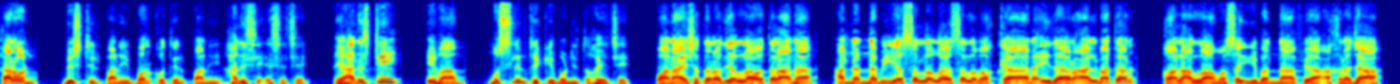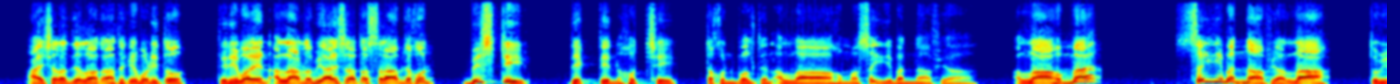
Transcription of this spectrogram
কারণ বৃষ্টির পানি বরকতের পানি হাদিসে এসেছে এই হাদিসটি ইমাম মুসলিম থেকে বর্ণিত হয়েছে وعن عائشة رضي الله تعالى عنها أن النبي صلى الله عليه وسلم كان إذا رأى المطر قال اللهم صيبا نافعا أخرجاه আয়সা রাদিয়াল্লাহু তাআলা থেকে বর্ণিত তিনি বলেন আল্লাহ নবী আলাইসালাম যখন বৃষ্টি দেখতেন হচ্ছে তখন বলতেন আল্লাহ সৈয়বান নাফিয়া। আল্লাহ সৈয়বান নাফিয়া, আল্লাহ, তুমি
